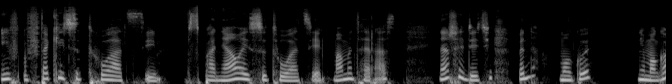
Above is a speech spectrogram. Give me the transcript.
i w, w takiej sytuacji, wspaniałej sytuacji, jak mamy teraz, nasze dzieci będą mogły, nie mogą?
